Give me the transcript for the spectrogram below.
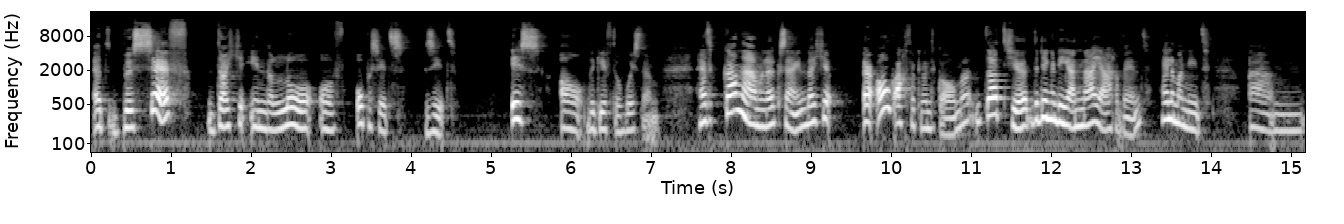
Het besef dat je in de law of opposites zit, is al de gift of wisdom. Het kan namelijk zijn dat je er ook achter kunt komen dat je de dingen die je aan het najagen bent, helemaal niet um,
